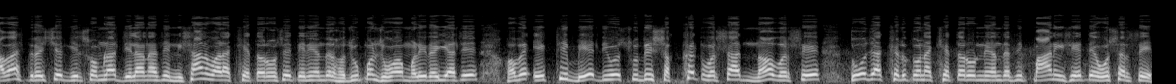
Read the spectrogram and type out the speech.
આવા દ્રશ્ય ગીર સોમનાથ જિલ્લાના જે નિશાનવાળા ખેતરો છે, તેની અંદર હજુ પણ જોવા મળી રહ્યા છે. હવે એકથી બે દિવસ સખત વરસાદ ન વરસે, તો જ આ ખેડૂતોના ખેતરોની અંદરથી પાણી છે તે ઓસરશે.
